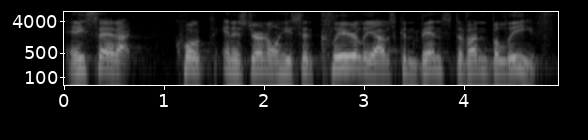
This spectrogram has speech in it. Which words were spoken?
and he said, I, quote in his journal, he said, Clearly, I was convinced of unbelief,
